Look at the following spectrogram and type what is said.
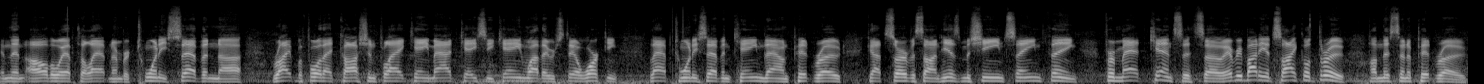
and then all the way up to lap number 27. Uh, right before that caution flag came out, Kasey Kahne, while they were still working, lap 27 came down pit road, got service on his machine. Same thing for Matt Kenseth. So everybody had cycled through on this in a pit road.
